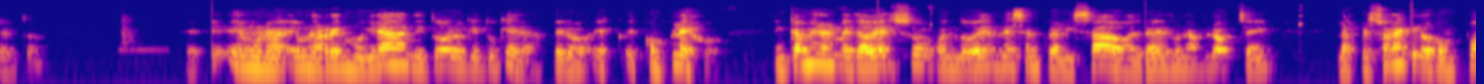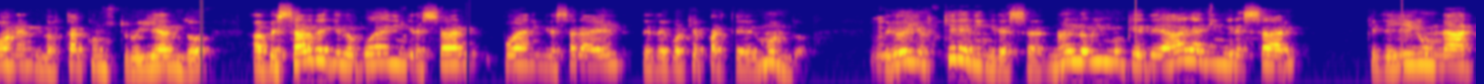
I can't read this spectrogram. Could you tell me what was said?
¿Cierto? Es una, es una, red muy grande y todo lo que tú quieras, pero es, es, complejo. En cambio, en el metaverso, cuando es descentralizado a través de una blockchain, las personas que lo componen lo están construyendo, a pesar de que lo puedan ingresar, puedan ingresar a él desde cualquier parte del mundo. Pero ellos quieren ingresar. No es lo mismo que te hagan ingresar, que te llegue un ad,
